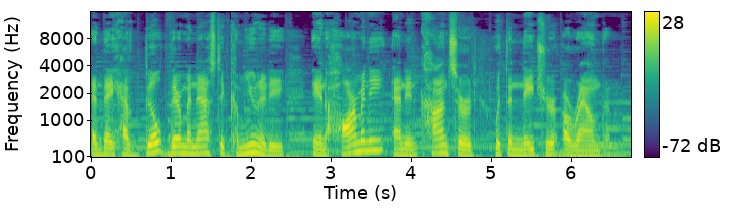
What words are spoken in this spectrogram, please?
and they have built their monastic community in harmony and in concert with the nature around them.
